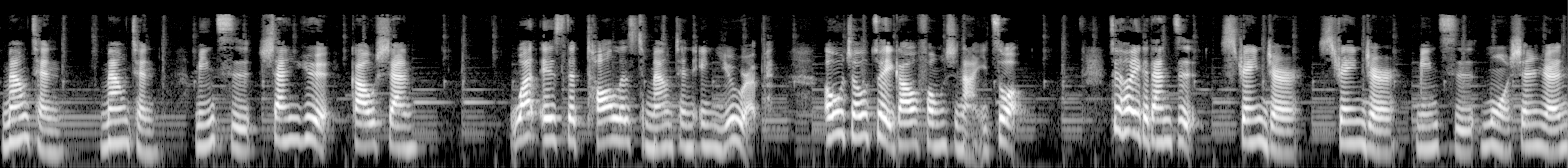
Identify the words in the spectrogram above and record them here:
mountain，mountain 名词，山岳、高山。What is the tallest mountain in Europe？欧洲最高峰是哪一座？最后一个单字 stranger，stranger 名词，陌生人。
